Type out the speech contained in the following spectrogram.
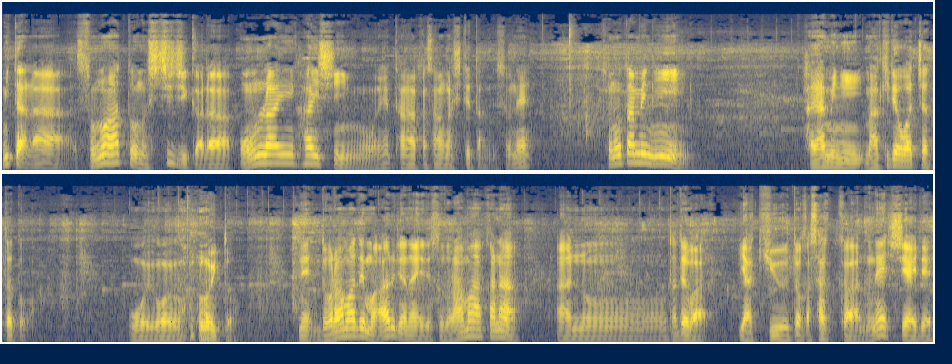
見たらその後の7時からオンライン配信をね田中さんがしてたんですよね。そのために早めに巻きで終わっちゃったと。おいおいおいおいと。ねドラマでもあるじゃないですか。ドラマかな。あのー、例えば野球とかサッカーのね試合で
